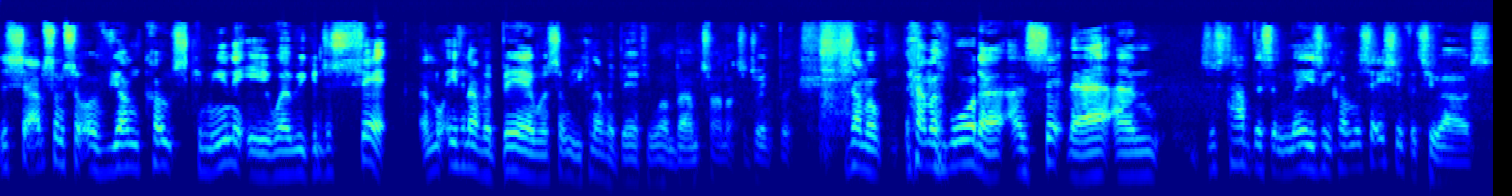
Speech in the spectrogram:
just set up some sort of young coach community where we can just sit and not even have a beer. Well, some you can have a beer if you want, but I'm trying not to drink. But just have a have a water and sit there and just have this amazing conversation for two hours.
